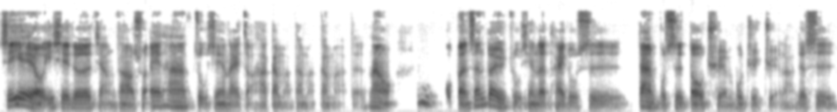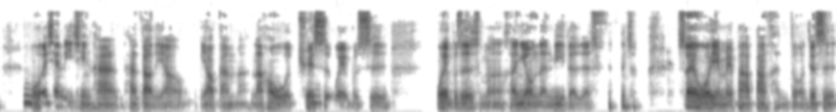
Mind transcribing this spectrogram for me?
其实也有一些就是讲到说，哎，他祖先来找他干嘛干嘛干嘛的。那嗯，我本身对于祖先的态度是，但不是都全部拒绝啦，就是我会先理清他他到底要要干嘛。然后我确实我也不是我也不是什么很有能力的人，所以我也没办法帮很多，就是。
